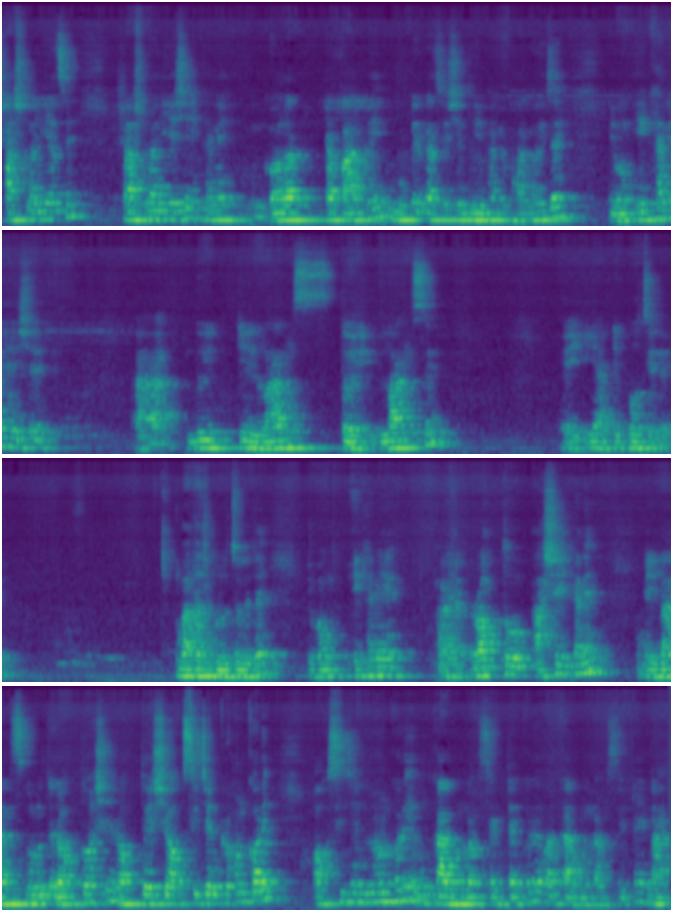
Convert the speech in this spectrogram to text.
শ্বাসনালী আছে। শ্বাসনালী এসে এখানে গলাটা পার হয়ে বুকের কাছে এসে দুই ভাগে ভাগ হয়ে যায় এবং এখানে এসে দুইটি লাংস তৈরি লাংসে এই ইয়াটি পৌঁছে যায়। বাতাসগুলো চলে যায়। এবং এখানে রক্ত আসে এখানে। এই লাংস গুলোতে রক্ত আসে। রক্ত এসে অক্সিজেন গ্রহণ করে। অক্সিজেন গ্রহণ করে এবং কার্বন ডাইঅক্সাইড ত্যাগ করে আবার কার্বন ডাইঅক্সাইডটা নাক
